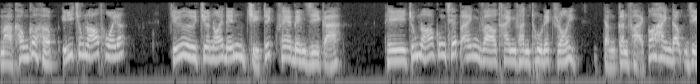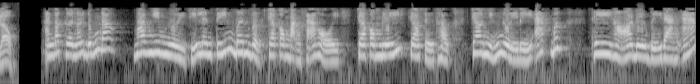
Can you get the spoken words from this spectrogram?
mà không có hợp ý chúng nó thôi đó. Chứ chưa nói đến chỉ trích phê bình gì cả. Thì chúng nó cũng xếp anh vào thành phần thù địch rồi. Chẳng cần phải có hành động gì đâu. Anh Bắc Cơ nói đúng đó. Bao nhiêu người chỉ lên tiếng bên vực cho công bằng xã hội, cho công lý, cho sự thật, cho những người bị áp bức, thì họ đều bị đàn áp,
